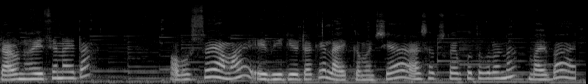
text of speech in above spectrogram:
দারুণ হয়েছে না এটা? অবশ্যই আমার এই ভিডিওটাকে লাইক কমেন্ট শেয়ার আর সাবস্ক্রাইব করতে হলো না। বাই বাই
